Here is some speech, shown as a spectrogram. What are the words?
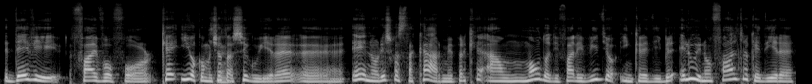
Davy 504 che io ho cominciato sì. a seguire eh, e non riesco a staccarmi perché ha un modo di fare i video incredibile e lui non fa altro che dire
